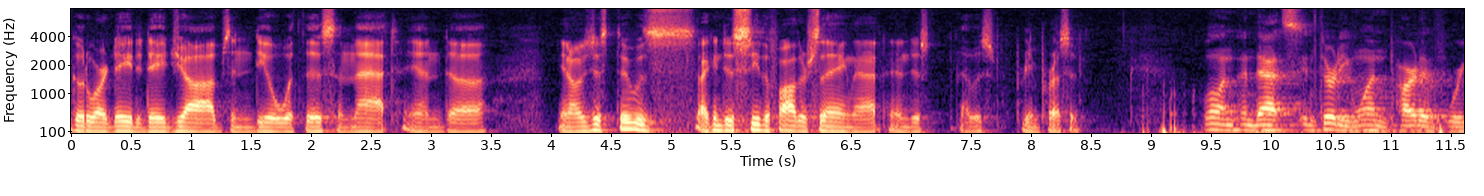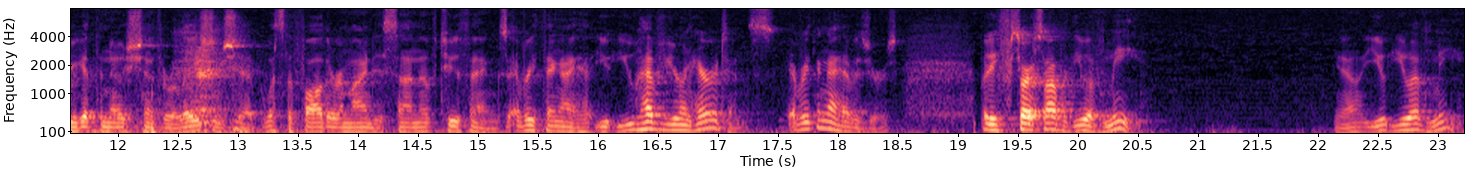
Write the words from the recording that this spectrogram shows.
go to our day to day jobs and deal with this and that. And, uh, you know, it was just, it was, I can just see the Father saying that and just, that was pretty impressive. Well, and, and that's in 31 part of where you get the notion of the relationship. What's the father remind his son of? Two things. Everything I ha- you, you have your inheritance. Everything I have is yours. But he starts off with, You have me. You know, you, you have me.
